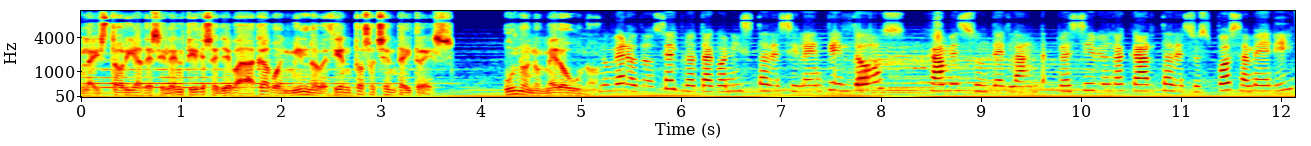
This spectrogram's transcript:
La historia de Silent Hill se lleva a cabo en 1983. 1 número 1. Número 2. El protagonista de Silent Hill 2, James Sunderland, recibe una carta de su esposa Mary,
